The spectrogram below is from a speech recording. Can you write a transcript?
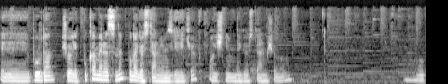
eee, buradan şöyle bu kamerasını buna göstermemiz gerekiyor. O işlemi de göstermiş olalım. Hop.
